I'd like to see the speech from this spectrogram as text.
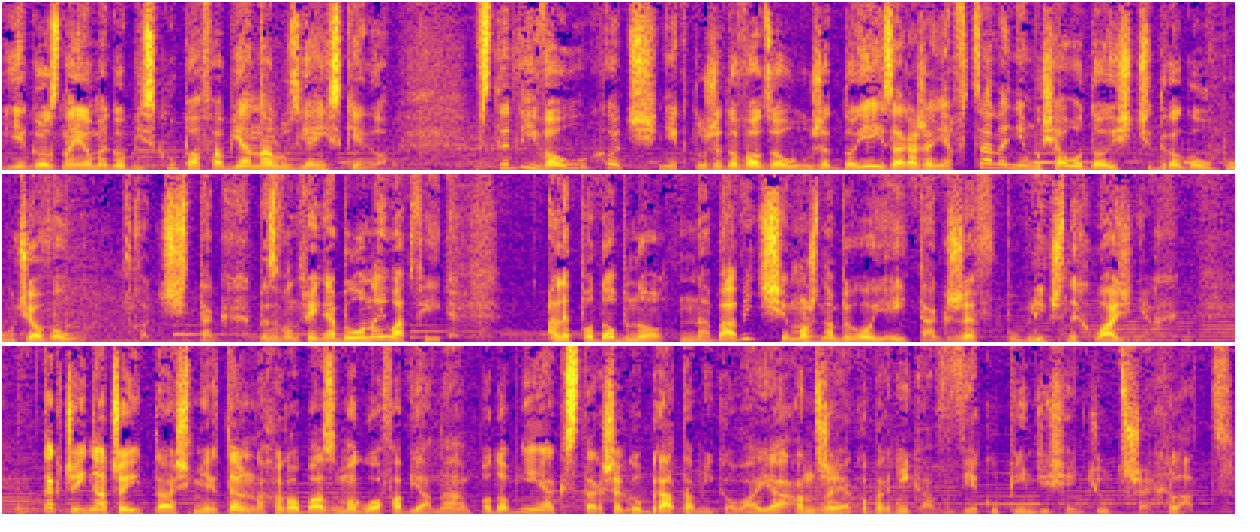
jego znajomego biskupa Fabiana Luzjańskiego. Wstydliwą, choć niektórzy dowodzą, że do jej zarażenia wcale nie musiało dojść drogą płciową, choć tak bez wątpienia było najłatwiej. Ale podobno nabawić się można było jej także w publicznych łaźniach. Tak czy inaczej, ta śmiertelna choroba zmogła Fabiana, podobnie jak starszego brata Mikołaja, Andrzeja Kopernika, w wieku 53 lat.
